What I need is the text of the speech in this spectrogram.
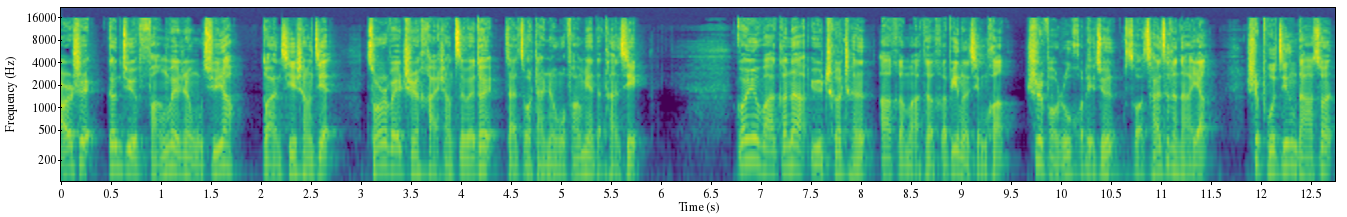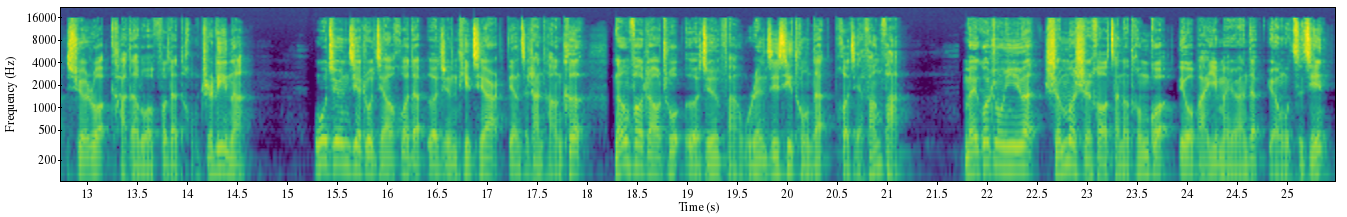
而是根据防卫任务需要短期上舰，从而维持海上自卫队在作战任务方面的弹性。关于瓦格纳与车臣阿赫马特合并的情况，是否如火力军所猜测的那样，是普京打算削弱卡德罗夫的统治力呢？乌军借助缴获的俄军 T-72 电子战坦克，能否找出俄军反无人机系统的破解方法？美国众议院什么时候才能通过六百亿美元的援乌资金？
